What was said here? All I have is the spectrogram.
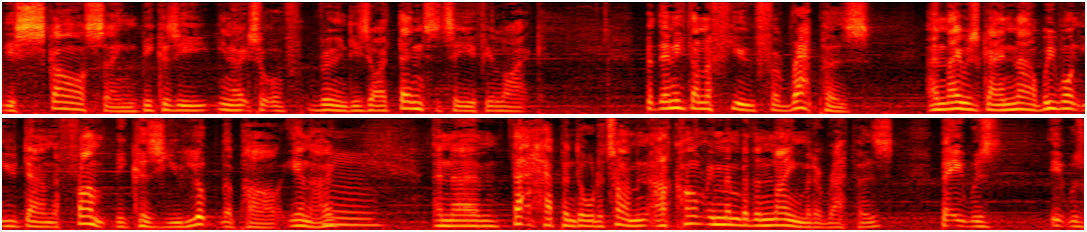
this scar seen because he, you know, it sort of ruined his identity, if you like. But then he'd done a few for rappers, and they was going, "No, we want you down the front because you look the part," you know. And um, that happened all the time. And I can't remember the name of the rappers, but it was it was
